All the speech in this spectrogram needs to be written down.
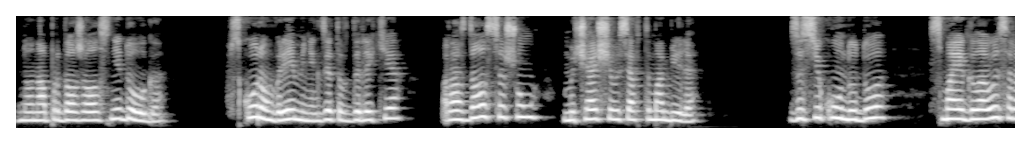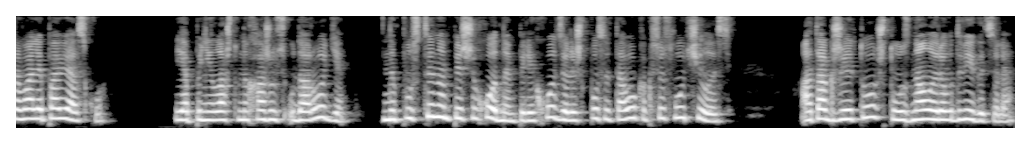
Но она продолжалась недолго. В скором времени, где-то вдалеке, раздался шум мчащегося автомобиля. За секунду до с моей головы сорвали повязку. Я поняла, что нахожусь у дороги, на пустынном пешеходном переходе лишь после того, как все случилось, а также и то, что узнала рев двигателя.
